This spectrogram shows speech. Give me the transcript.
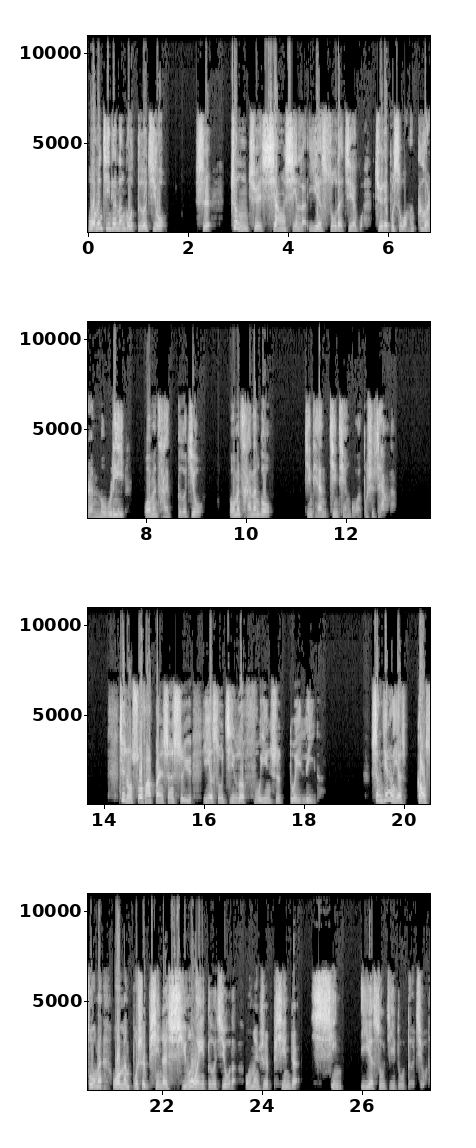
我们今天能够得救是。正确相信了耶稣的结果，绝对不是我们个人努力我们才得救，我们才能够今天进天国，不是这样的。这种说法本身是与耶稣基督的福音是对立的。圣经上也告诉我们，我们不是凭着行为得救的，我们是凭着信耶稣基督得救的。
